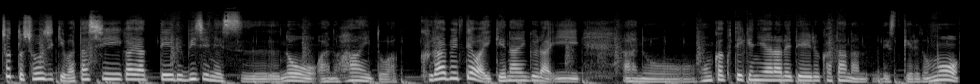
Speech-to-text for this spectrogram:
ちょっと正直私がやっているビジネスのあの範囲とは比べてはいけないぐらいあの本格的にやられている方なんですけれども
